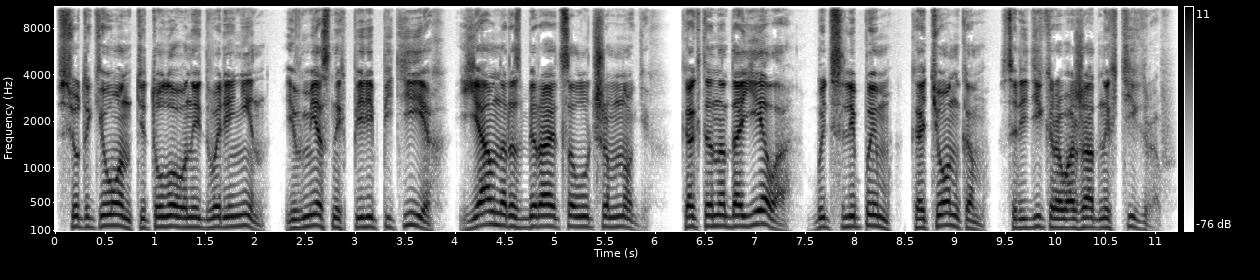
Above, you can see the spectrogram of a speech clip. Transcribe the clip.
Все-таки он титулованный дворянин и в местных перипетиях явно разбирается лучше многих. Как-то надоело быть слепым котенком среди кровожадных тигров.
